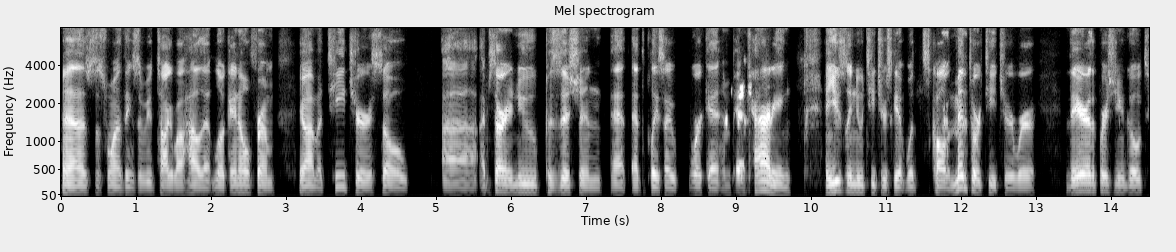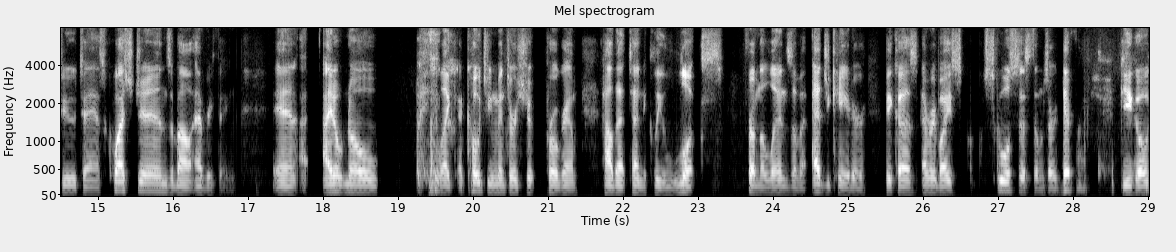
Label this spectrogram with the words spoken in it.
This is one of the things that we talk about how that look. I know from you know I'm a teacher, so uh, I'm starting a new position at, at the place I work at in Pinconning, and usually new teachers get what's called a mentor teacher, where they're the person you go to to ask questions about everything. And I, I don't know, like a coaching mentorship program, how that technically looks from the lens of an educator because everybody's school systems are different. Do you go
